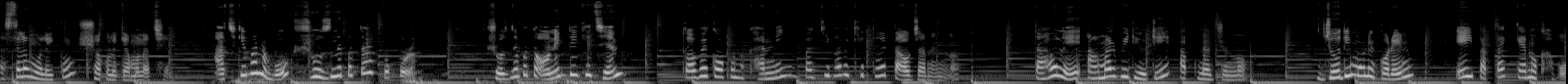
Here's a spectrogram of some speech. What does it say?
আসসালামু আলাইকুম সকলে কেমন আছেন? আজকে বানাবো সজনে পাতার পকোড়া। সজনে পাতা অনেক দেখেছেন? তবে কখনো খাননি বা কীভাবে খেতে হয় তাও জানেন না। তাহলে আমার ভিডিওটি আপনার জন্য। যদি মনে করেন এই পাতা কেন খাব?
